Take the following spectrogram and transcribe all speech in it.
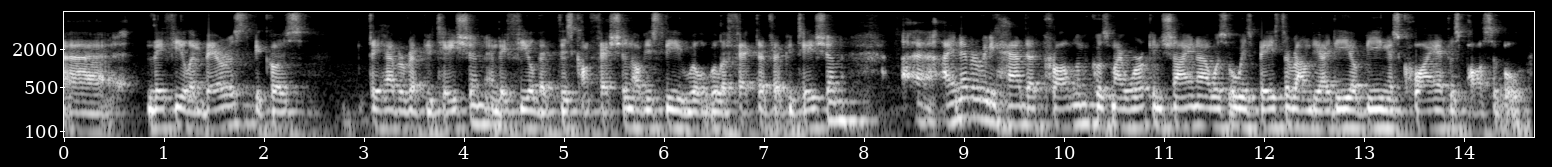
uh, they feel embarrassed because they have a reputation and they feel that this confession obviously will, will affect that reputation. I, I never really had that problem because my work in China was always based around the idea of being as quiet as possible.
